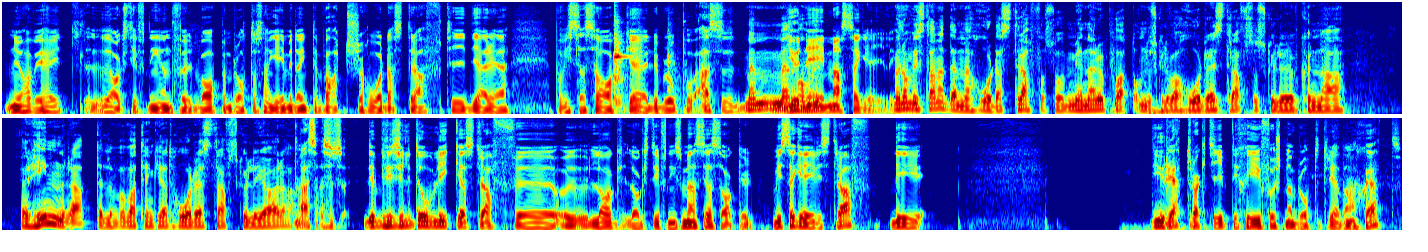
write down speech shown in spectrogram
nu har vi höjt lagstiftningen för vapenbrott och såna grejer, men det har inte varit så hårda straff tidigare på vissa saker. Det beror på, alltså, Men- men you om vi- name, massa grejer. Liksom. Men om vi stannar där med hårda straff och så, menar du på att om det skulle vara hårdare straff så skulle det kunna förhindrat? Eller vad, vad tänker du att hårdare straff skulle göra? Alltså, alltså, det finns ju lite olika straff eh, och lag, lagstiftningsmässiga saker. Vissa grejer är straff, det är ju, det är ju retroaktivt, det sker ju först när brottet redan har skett.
